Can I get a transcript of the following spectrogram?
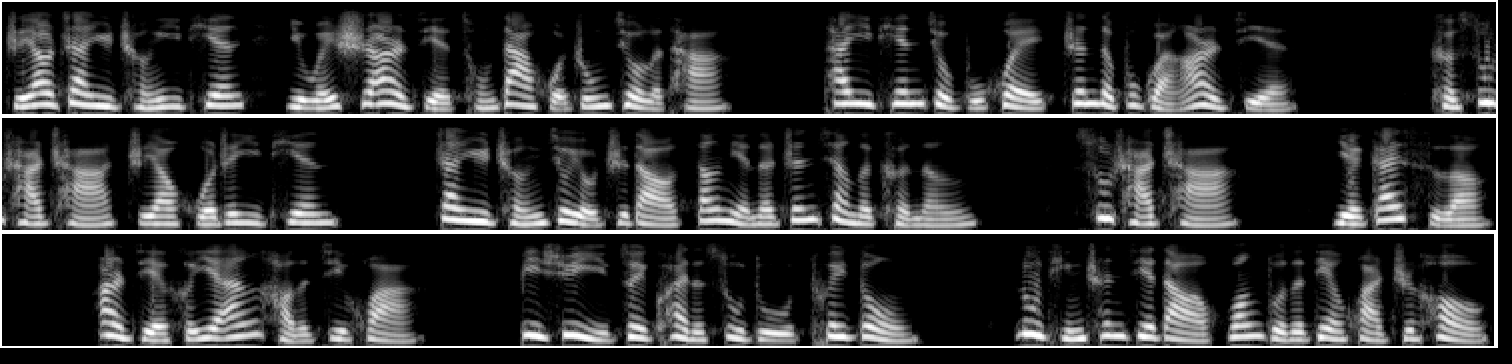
只要战玉成一天以为是二姐从大火中救了他，他一天就不会真的不管二姐。可苏茶茶只要活着一天。战玉成就有知道当年的真相的可能，苏茶茶也该死了。二姐和叶安好的计划必须以最快的速度推动。陆廷琛接到汪铎的电话之后，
